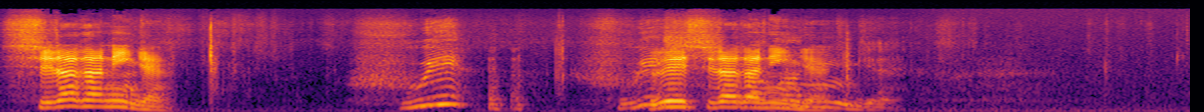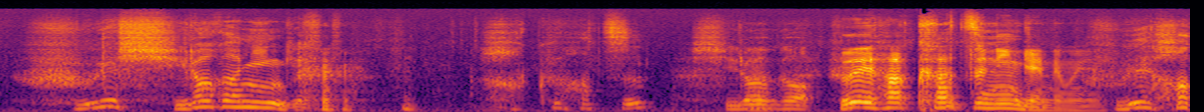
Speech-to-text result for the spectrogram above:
白髪人間。笛？笛白髪人間。間笛白髪人間。白髪白髪、笛白髪人間でもいいよ。笛白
